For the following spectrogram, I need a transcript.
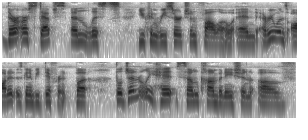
there are steps and lists you can research and follow, and everyone's audit is going to be different, but they'll generally hit some combination of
